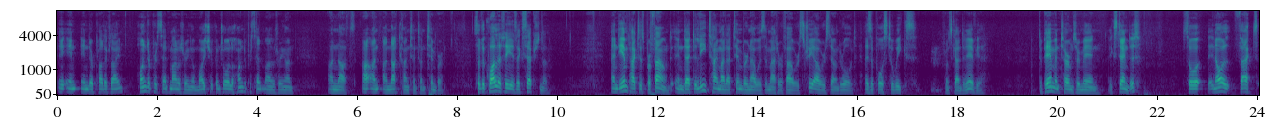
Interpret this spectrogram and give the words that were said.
in, in their product line 100% monitoring on moisture control, 100% monitoring on, on, knots, uh, on, on knot content on timber. So the quality is exceptional. And the impact is profound in that the lead time on that timber now is a matter of hours, three hours down the road, as opposed to weeks from Scandinavia. The payment terms remain extended. So, in all fact,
